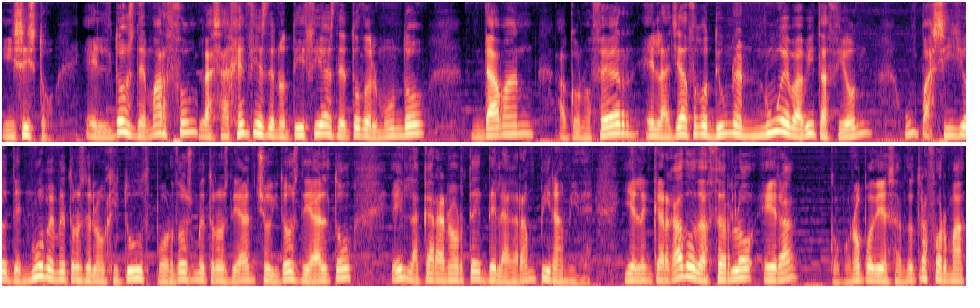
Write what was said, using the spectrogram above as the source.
Insisto, el 2 de marzo las agencias de noticias de todo el mundo daban a conocer el hallazgo de una nueva habitación, un pasillo de 9 metros de longitud por 2 metros de ancho y 2 de alto en la cara norte de la Gran Pirámide, y el encargado de hacerlo era, como no podía ser de otra forma,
